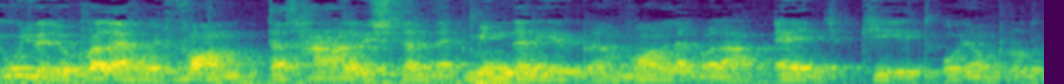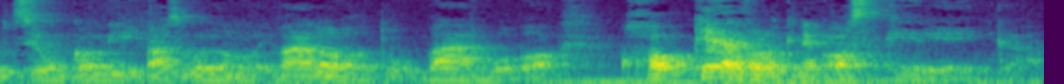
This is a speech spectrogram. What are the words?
úgy vagyok vele, hogy van, tehát hála Istennek minden évben van legalább egy-két olyan produkciónk, ami azt gondolom, hogy vállalható bárhova, ha kell valakinek azt kérje inkább.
